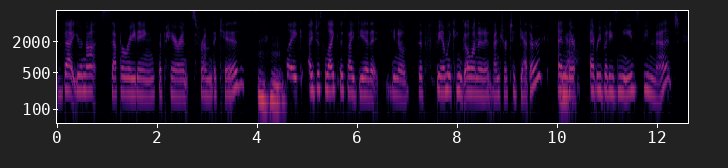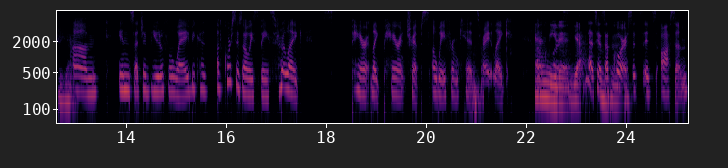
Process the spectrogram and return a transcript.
that you're not separating the parents from the kids mm-hmm. like i just like this idea that you know the family can go on an adventure together and yes. their everybody's needs be met yes. um in such a beautiful way because of course there's always space for like parent like parent trips away from kids mm-hmm. right like and needed yes yes yes mm-hmm. of course it's it's awesome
